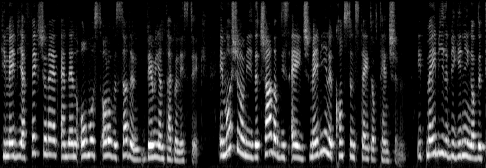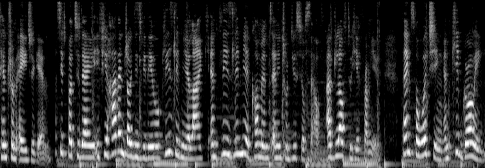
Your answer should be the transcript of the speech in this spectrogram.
He may be affectionate and then almost all of a sudden very antagonistic. Emotionally, the child of this age may be in a constant state of tension. It may be the beginning of the tantrum age again. That's it for today. If you have enjoyed this video, please leave me a like and please leave me a comment and introduce yourself. I'd love to hear from you. Thanks for watching and keep growing!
